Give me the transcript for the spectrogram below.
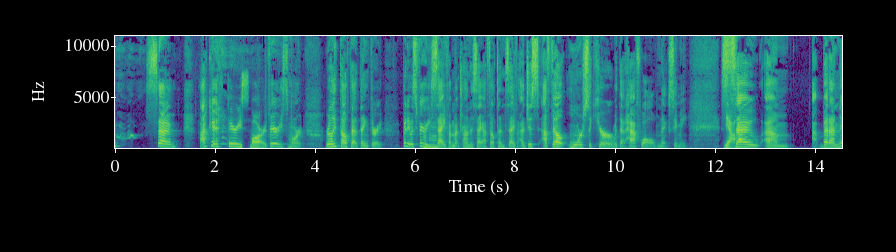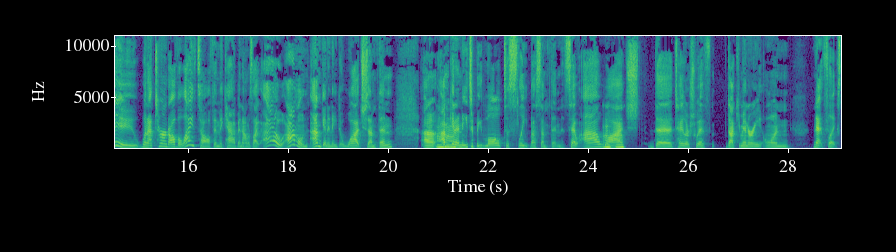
so I could. Very smart. Very smart. Really thought that thing through. But it was very mm-hmm. safe. I'm not trying to say I felt unsafe. I just I felt more secure with that half wall next to me. Yeah. So um but I knew when I turned all the lights off in the cabin, I was like, "Oh, I'm on. I'm gonna need to watch something. Uh, mm-hmm. I'm gonna need to be lulled to sleep by something." So I mm-hmm. watched mm-hmm. the Taylor Swift documentary on Netflix.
